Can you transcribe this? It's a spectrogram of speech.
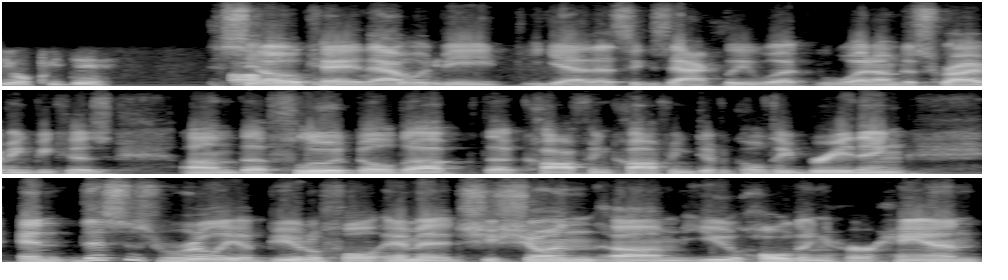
COPD. See, okay, that would be yeah. That's exactly what what I'm describing because um, the fluid buildup, the coughing, coughing, difficulty breathing, and this is really a beautiful image. She's showing um, you holding her hand,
